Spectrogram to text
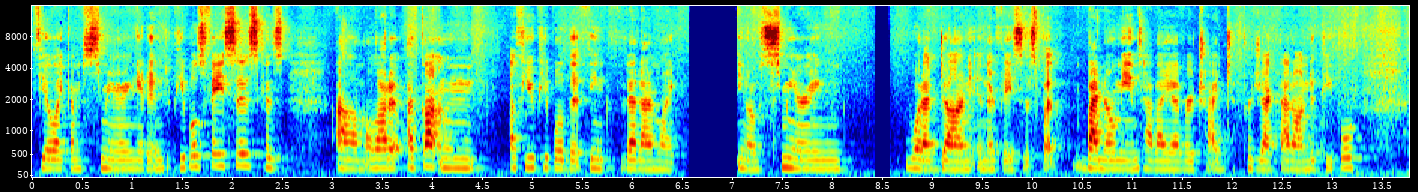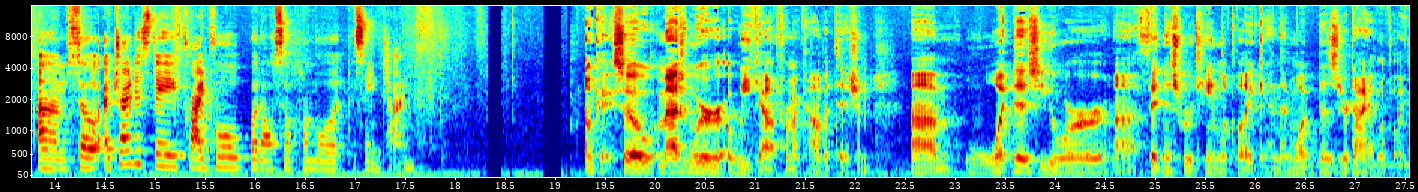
feel like I'm smearing it into people's faces because um, a lot of I've gotten a few people that think that I'm like, you know, smearing what I've done in their faces, but by no means have I ever tried to project that onto people. Um, so I try to stay prideful, but also humble at the same time. Okay, so imagine we're a week out from a competition. Um, what does your uh, fitness routine look like, and then what does your diet look like?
